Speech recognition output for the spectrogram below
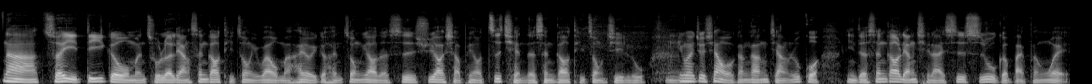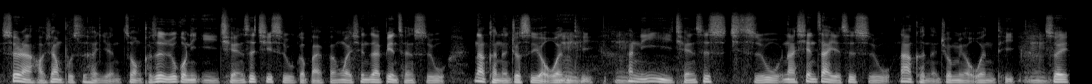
那所以第一个，我们除了量身高体重以外，我们还有一个很重要的是需要小朋友之前的身高体重记录。因为就像我刚刚讲，如果你的身高量起来是十五个百分位，虽然好像不是很严重，可是如果你以前是七十五个百分位，现在变成十五，那可能就是有问题。那你以前是十。十五，那现在也是十五，那可能就没有问题。嗯，所以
